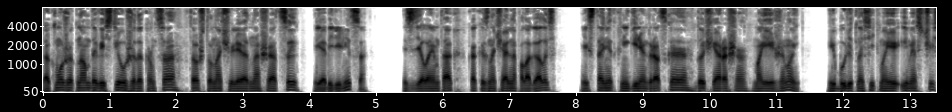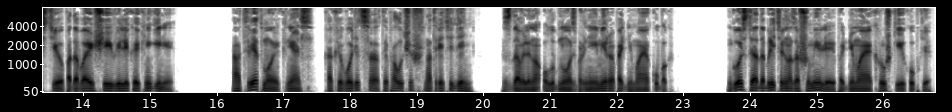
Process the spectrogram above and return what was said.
«Так может нам довести уже до конца то, что начали наши отцы, и объединиться? Сделаем так, как изначально полагалось, и станет княгиня Градская, дочь Яроша, моей женой, и будет носить мое имя с честью, подобающей великой княгине». «Ответ мой, князь, как и водится, ты получишь на третий день», — сдавленно улыбнулась Бронеемира, поднимая кубок. Гости одобрительно зашумели, поднимая кружки и кубки.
